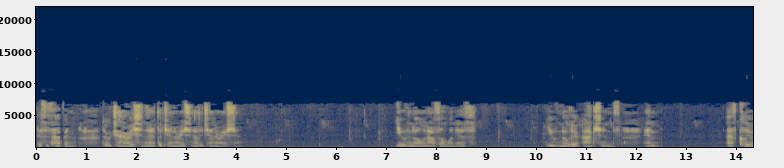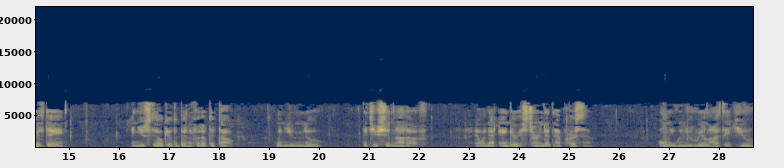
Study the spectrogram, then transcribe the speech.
this has happened through generation after generation after generation. You've known how someone is. You know their actions and as clear as day. And you still give the benefit of the doubt when you knew that you should not have. And when that anger is turned at that person, only when you realize that you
